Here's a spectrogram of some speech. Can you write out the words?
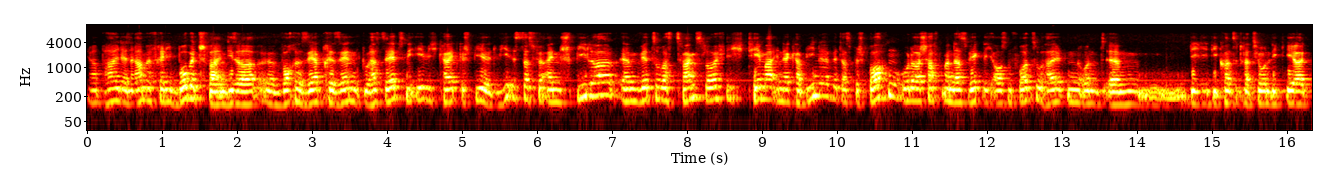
Ja, Paul, der Name Freddy Bobic war in dieser äh, Woche sehr präsent. Du hast selbst eine Ewigkeit gespielt. Wie ist das für einen Spieler? Ähm, wird sowas zwangsläufig Thema in der Kabine? Wird das besprochen oder schafft man das wirklich außen vor zu halten und ähm, die, die Konzentration liegt eher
